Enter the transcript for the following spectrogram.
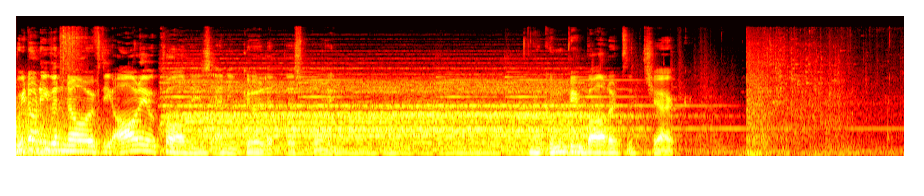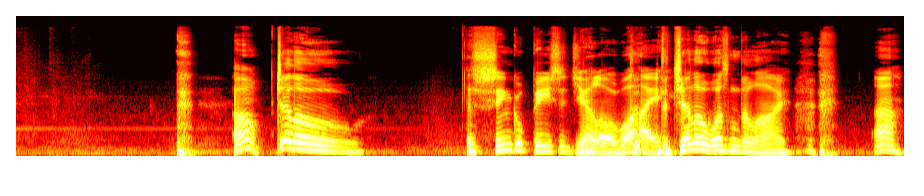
we don't even know if the audio quality is any good at this point. I couldn't be bothered to check. oh, Jello. A single piece of jello. Why? The Jello wasn't a lie. ah.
